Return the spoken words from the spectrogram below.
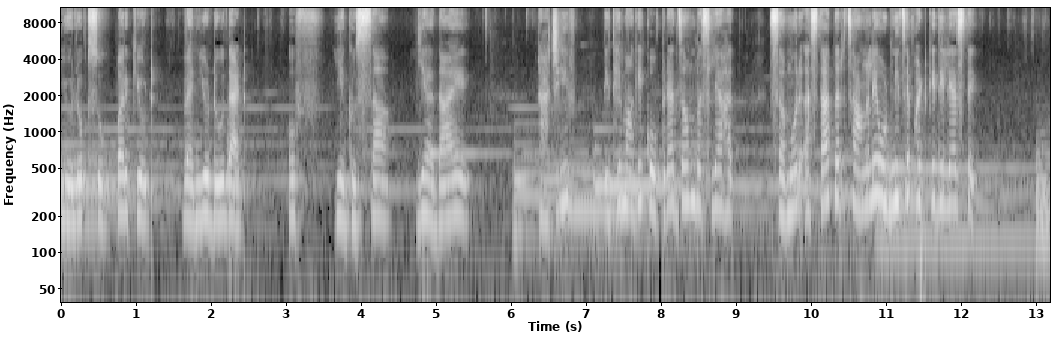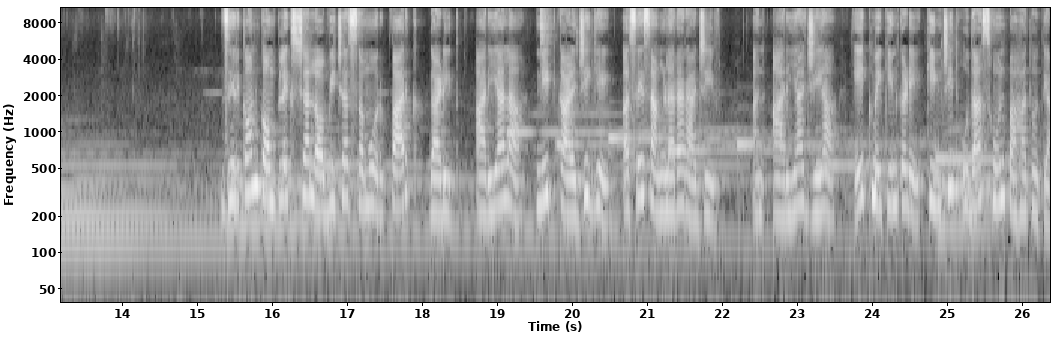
you look super cute when you do that उफ ये गुस्सा ये अदाय. राजीव तिथे मागे कोपऱ्यात जाऊन बसले आहात. समोर असता तर चांगले ओढणीचे फटके दिले असते. झिरकॉन कॉम्प्लेक्सच्या लॉबीच्या समोर पार्क गाडीत आर्याला नीट काळजी घे असे सांगणारा राजीव आणि आर्या जिया एकमेकींकडे किंचित उदास होऊन पाहत होत्या.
